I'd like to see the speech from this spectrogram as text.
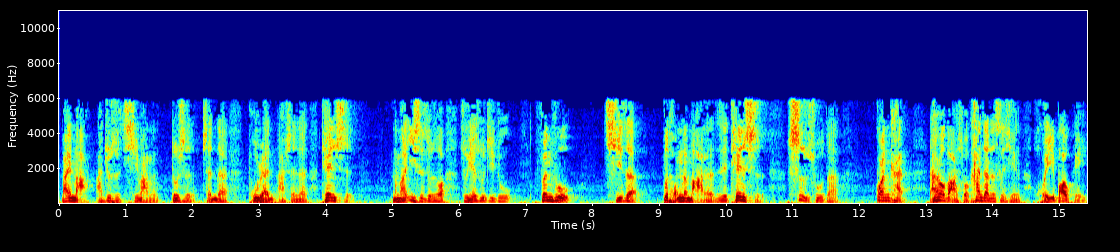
白马啊，就是骑马的都是神的仆人啊，神的天使。那么意思就是说，主耶稣基督吩咐骑着不同的马的这些天使四处的观看，然后把所看见的事情回报给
